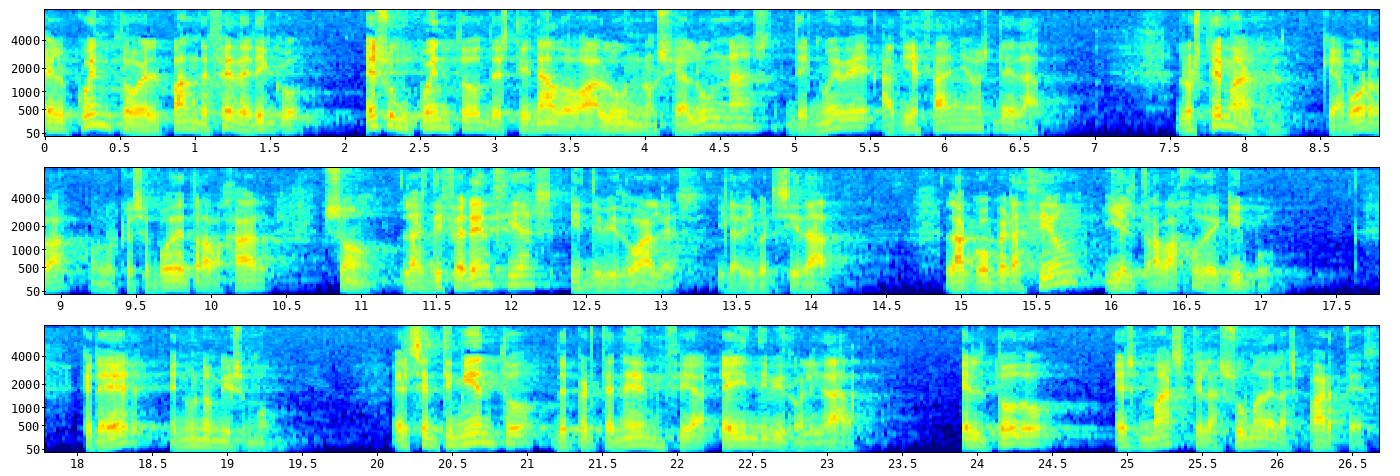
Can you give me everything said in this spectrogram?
El cuento El pan de Federico es un cuento destinado a alumnos y alumnas de 9 a 10 años de edad. Los temas que aborda, con los que se puede trabajar, son las diferencias individuales y la diversidad, la cooperación y el trabajo de equipo, creer en uno mismo, el sentimiento de pertenencia e individualidad. El todo es más que la suma de las partes.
